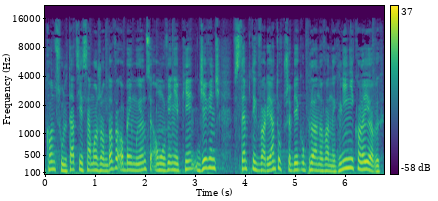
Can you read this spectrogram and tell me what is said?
konsultacje samorządowe obejmujące omówienie 9 wstępnych wariantów przebiegu planowanych linii kolejowych.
